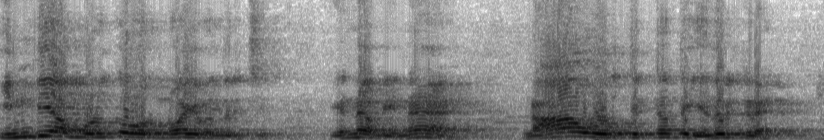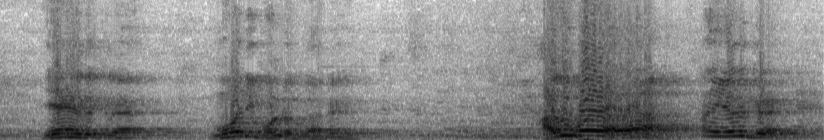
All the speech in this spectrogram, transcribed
இந்தியா முழுக்க ஒரு நோய் வந்துருச்சு. என்ன அப்படின்னா நான் ஒரு திட்டத்தை எதிர்க்கிறேன். ஏன் எதிர்க்கிறேன்? மோடி கொண்டு வந்தாரு. அது போல நான் எதிர்க்கிறேன்.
